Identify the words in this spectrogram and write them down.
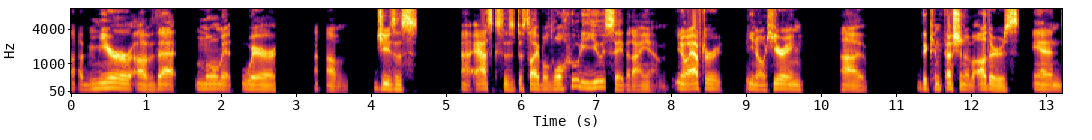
a mirror of that moment where um, Jesus uh, asks his disciples, "Well, who do you say that I am?" You know, after you know hearing uh, the confession of others, and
